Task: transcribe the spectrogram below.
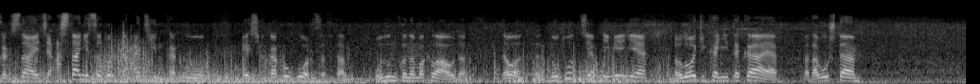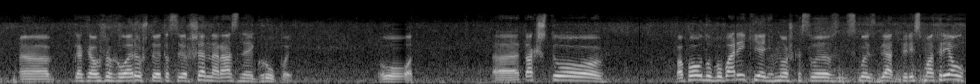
как знаете, останется только один, как у как у горцев, там, у Дункана Маклауда. Вот. Но тут, тем не менее, логика не такая, потому что, э, как я уже говорю, что это совершенно разные группы. Вот. Э, так что по поводу Бабарики я немножко свой, свой взгляд пересмотрел.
